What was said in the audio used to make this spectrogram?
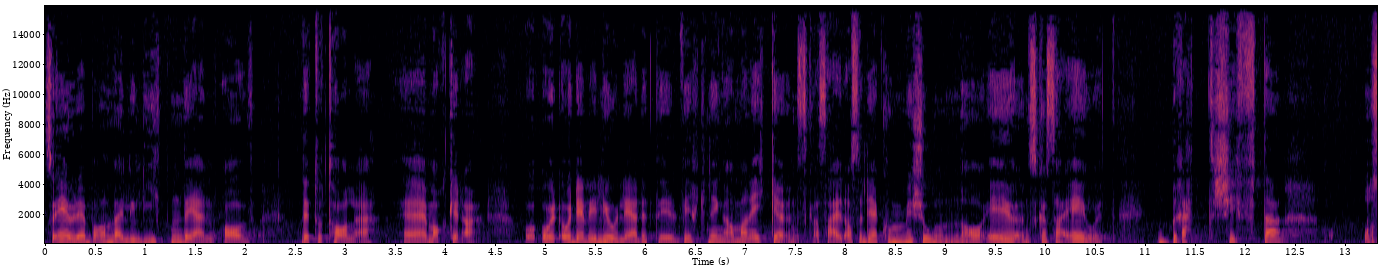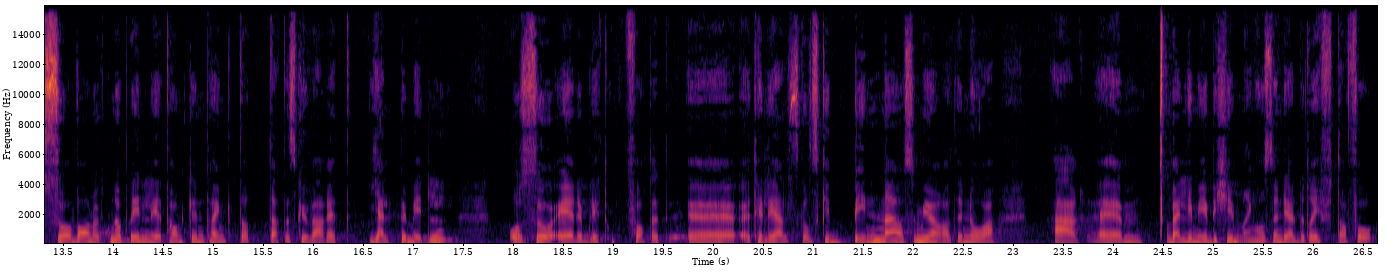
så er jo det bare en veldig liten del av det totale eh, markedet. Og, og, det vil jo lede til virkninger man ikke ønsker seg. Altså Det kommisjonen og EU ønsker seg, er jo et bredt skifte. Og så var nok den opprinnelige tanken tenkt at dette skulle være et hjelpemiddel. Og så er det blitt oppfattet eh, til dels ganske bindende, og som gjør at det nå er eh, veldig mye bekymring hos en del bedrifter for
